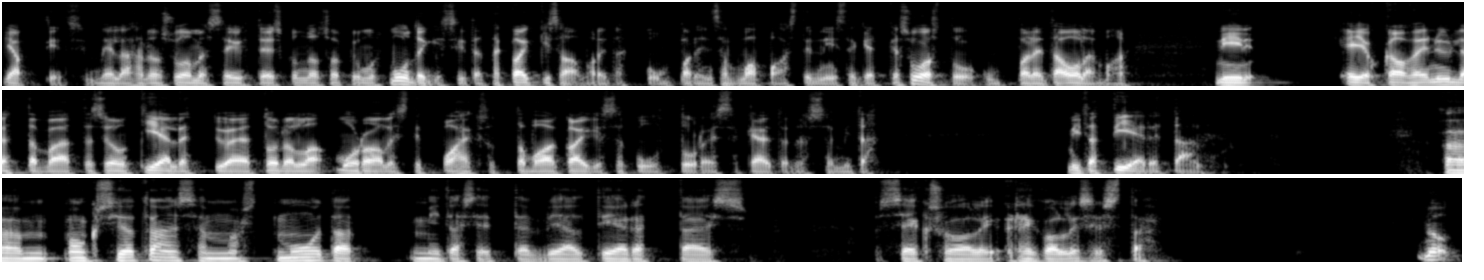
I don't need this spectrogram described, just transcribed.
Ja tietysti meillähän on Suomessa yhteiskuntasopimus muutenkin siitä, että kaikki saa valita kumppaninsa vapaasti niistä, ketkä suostuu kumppaneita olemaan. Niin ei ole kauhean yllättävää, että se on kiellettyä ja todella moraalisesti paheksuttavaa kaikissa kulttuureissa käytännössä, mitä, mitä tiedetään. Öm, Onko jotain semmoista muuta, mitä sitten vielä tiedettäisiin seksuaalirikollisista? No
